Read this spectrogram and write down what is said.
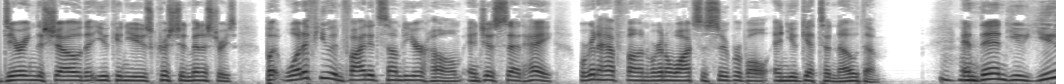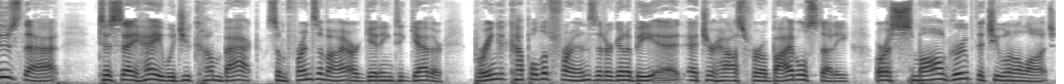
during the show that you can use Christian ministries. But what if you invited some to your home and just said, "Hey, we're going to have fun. We're going to watch the Super Bowl," and you get to know them, and then you use that to say, "Hey, would you come back? Some friends of mine are getting together." Bring a couple of friends that are going to be at, at your house for a Bible study or a small group that you want to launch.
